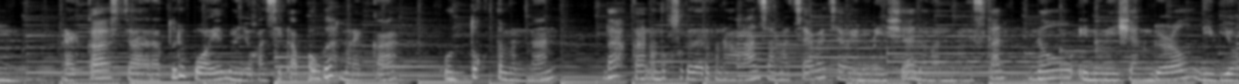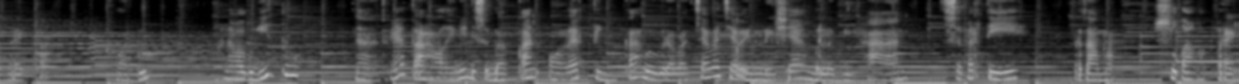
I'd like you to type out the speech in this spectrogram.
Hmm, mereka secara to the point menunjukkan sikap ogah mereka untuk temenan, bahkan untuk sekedar kenalan sama cewek-cewek Indonesia dengan menuliskan No Indonesian Girl di bio mereka. Waduh, kenapa begitu? Nah, ternyata hal ini disebabkan oleh tingkah beberapa cewek-cewek Indonesia yang berlebihan seperti pertama, suka ngeprank.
